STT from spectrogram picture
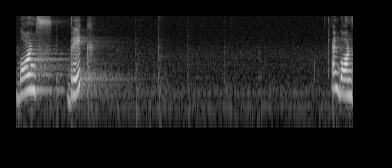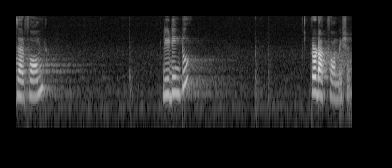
bonds break and bonds are formed leading to product formation.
